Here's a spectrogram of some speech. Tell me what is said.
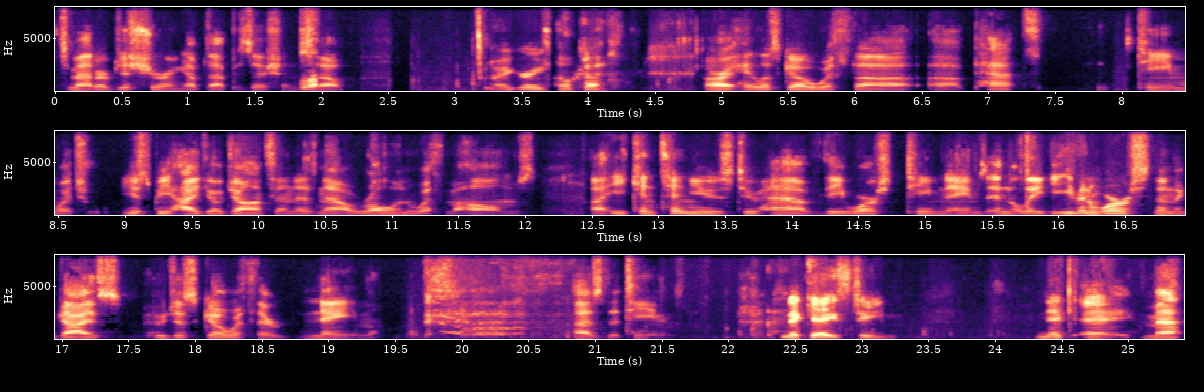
it's a matter of just shoring up that position. Right. So I agree. okay, All right, hey, let's go with uh, uh, Pat's team, which used to be High Joe Johnson, is now rolling with Mahomes. Uh, he continues to have the worst team names in the league, even worse than the guys who just go with their name as the team. Nick A's team. Nick A, Matt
